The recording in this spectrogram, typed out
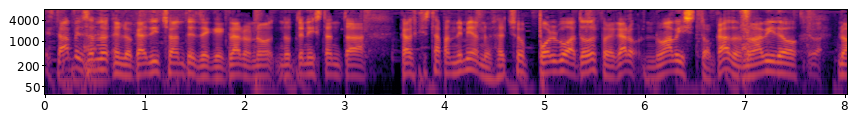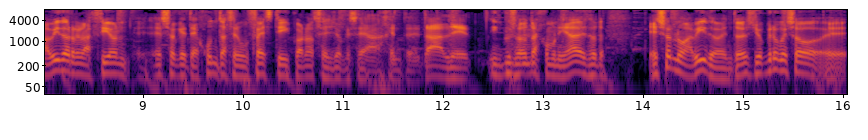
Estaba pensando en lo que has dicho antes de que, claro, no, no tenéis tanta... Claro, es que esta pandemia nos ha hecho polvo a todos, porque claro, no habéis tocado, no ha habido, no ha habido relación, eso que te juntas en un festi y conoces, yo que sé, a gente de tal, de incluso de otras comunidades, de otro- eso no ha habido. Entonces yo creo que eso eh,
